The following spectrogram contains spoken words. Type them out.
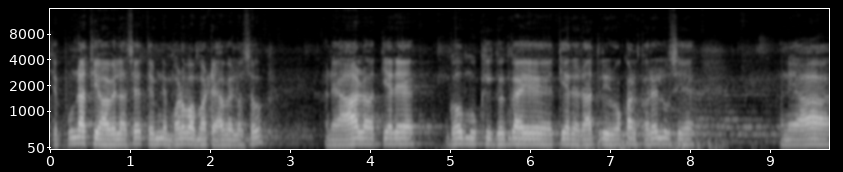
જે પૂનાથી આવેલા છે તેમને મળવા માટે આવેલો છું. અને હાલ અત્યારે ગૌમુખી ગંગાએ અત્યારે રાત્રિ રોકાણ કરેલું છે. અને આ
